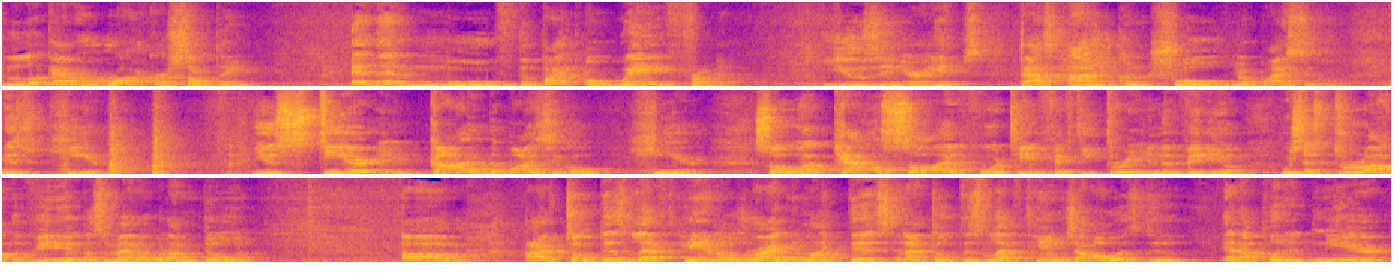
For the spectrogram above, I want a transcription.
Look at a rock or something and then move the bike away from it using your hips. That's how you control your bicycle is here. You steer and guide the bicycle here. So what Cal saw at 1453 in the video, which is throughout the video, doesn't matter what I'm doing, um, I took this left hand, I was riding like this, and I took this left hand, which I always do, and I put it near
